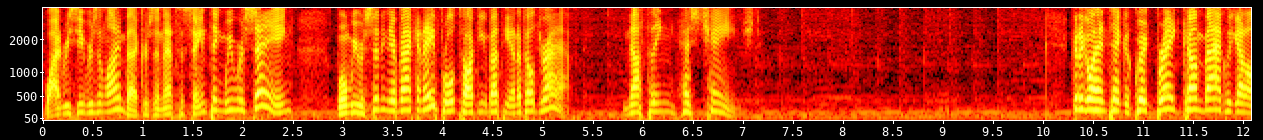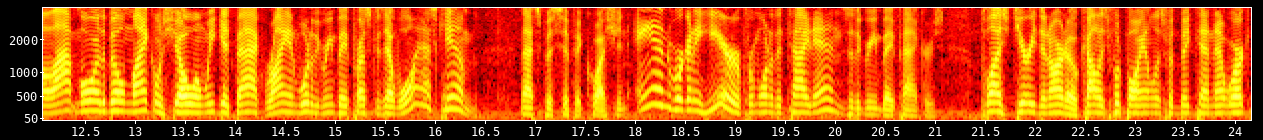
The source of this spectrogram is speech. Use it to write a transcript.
wide receivers and linebackers, and that's the same thing we were saying when we were sitting there back in April talking about the NFL draft. Nothing has changed. Going to go ahead and take a quick break. Come back. We got a lot more of the Bill Michaels show when we get back. Ryan Wood of the Green Bay Press Gazette. We'll ask him that specific question. And we're going to hear from one of the tight ends of the Green Bay Packers. Plus, Jerry DiNardo, college football analyst for the Big Ten Network.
